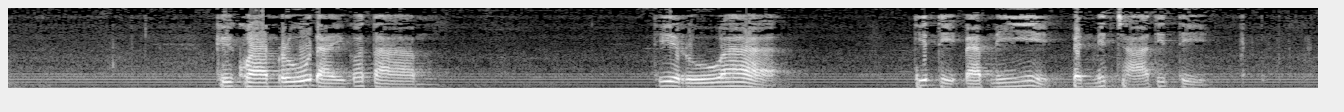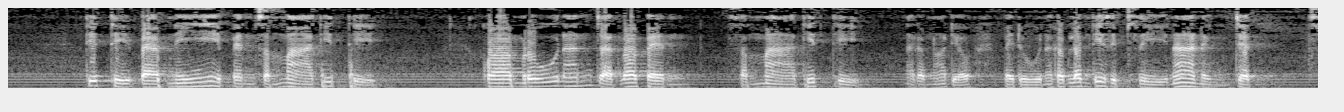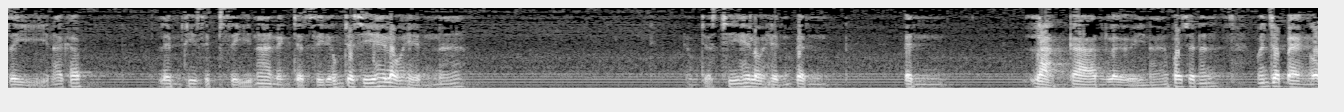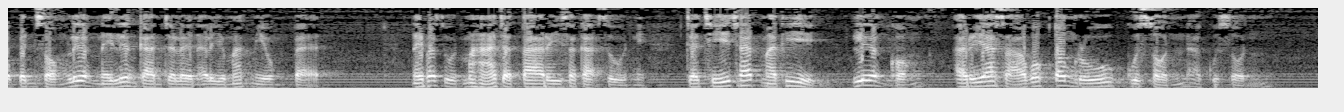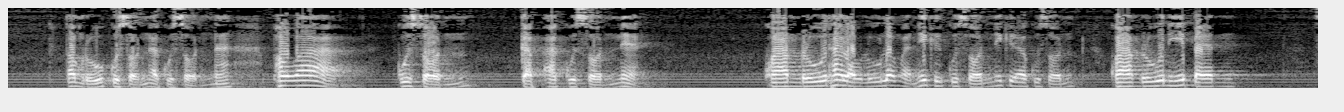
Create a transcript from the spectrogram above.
คือความรู้ใดก็ตาม ที่รู้ว่า ทิฏฐิแบบนี้เป็นมิจฉาทิฏฐิ ทิฏฐิแบบนี้เป็นสัมมาทิฏฐิ ความรู้นั้นจัดว่าเป็นสัมมาทิฏฐินะครับเนาะเดี๋ยวไปดูนะครับ เล่มที่สิบสี่หน้าหนึ่งเจ็ดสี่นะครับ เล่มที่สิบสี่หน้าหนึ่งเจ็ดสี่เดี๋ยวผมจะชี้ให้เราเห็นนะผมจะชี้ให้เราเห็นเป็นเป็นหลักการเลยนะ เพราะฉะนั้นมันจะแบ่งออกเป็นสองเรื่องในเรื่องการเจริญอริยมรรคมีองค์แปดในพระสูตรมหาจัตตารีสกะสูตรนี่จะชี้ชัดมาที่เรื่องของอริยสาวกต้องรู้กุศล อกุศล ต้องรู้กุศล อกุศลนะ เพราะว่ากุศล กับอกุศลเนี่ย ความรู้ถ้าเรารู้เรื่องว่านี่คือกุศลนี่คืออกุศล ความรู้นี้เป็น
